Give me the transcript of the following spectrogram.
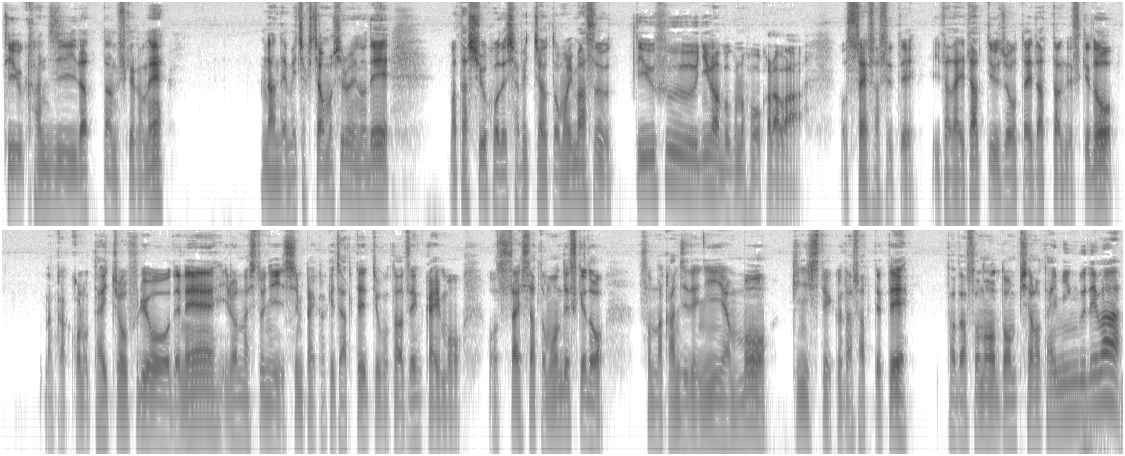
ていう感じだったんですけどね。なんでめちゃくちゃ面白いので、また週報で喋っちゃうと思いますっていう風には僕の方からはお伝えさせていただいたっていう状態だったんですけど、なんかこの体調不良でね、いろんな人に心配かけちゃってっていうことは前回もお伝えしたと思うんですけど、そんな感じでニーヤンも気にしてくださってて、ただそのドンピシャのタイミングでは、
